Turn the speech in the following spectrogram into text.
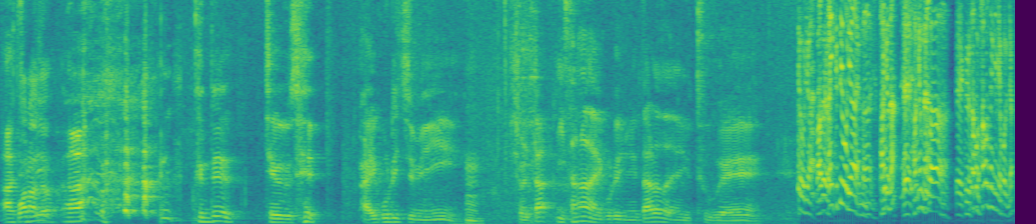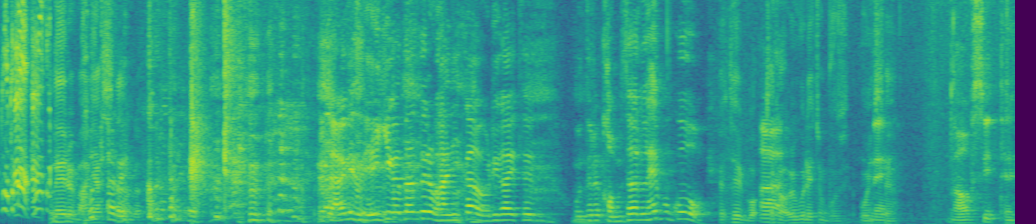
아, 뻔하죠. 근데, 아, 근데 제가 요새 알고리즘이 음. 절 따, 이상한 알고리즘이 따라다녀 유튜브에 연애를 많이 하시다는 거. 알겠어 얘기가 딴 데로 가니까 우리가 하여튼 오늘은 검사를 해보고 되게 뭐 아. 제가 얼굴에 좀 뭐, 뭐 있어요. 네. 아 스위트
